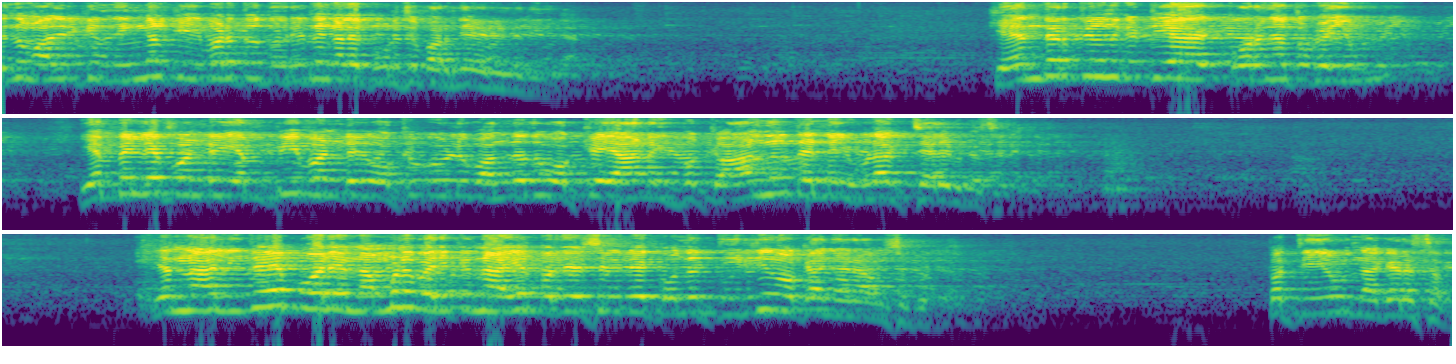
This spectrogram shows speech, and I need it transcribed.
എന്ന് മാതിരിക്ക് നിങ്ങൾക്ക് ഇവിടുത്തെ ദുരിതങ്ങളെ കുറിച്ച് പറഞ്ഞു തരേണ്ടതില്ല. കേന്ദ്രത്തിൽ നിന്ന് കിട്ടിയ കുറഞ്ഞ തുകയും M L A fund M P fund ഒക്കെ കൂടി വന്നതും ഒക്കെയാണ് ഇപ്പൊ കാണുന്നത് തന്നെ ഇവിടെ ചില വികസനം എന്നാൽ ഇതേപോലെ നമ്മൾ ഭരിക്കുന്ന അയൽ പ്രദേശങ്ങളിലേക്ക് ഒന്ന് തിരിഞ്ഞു നോക്കാൻ ഞാൻ ആവശ്യപ്പെട്ടു. ഇപ്പൊ തിരൂർ നഗരസഭ.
